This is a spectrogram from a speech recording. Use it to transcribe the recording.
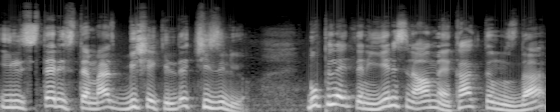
ister istemez bir şekilde çiziliyor. Bu plate'lerin yenisini almaya kalktığımızda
